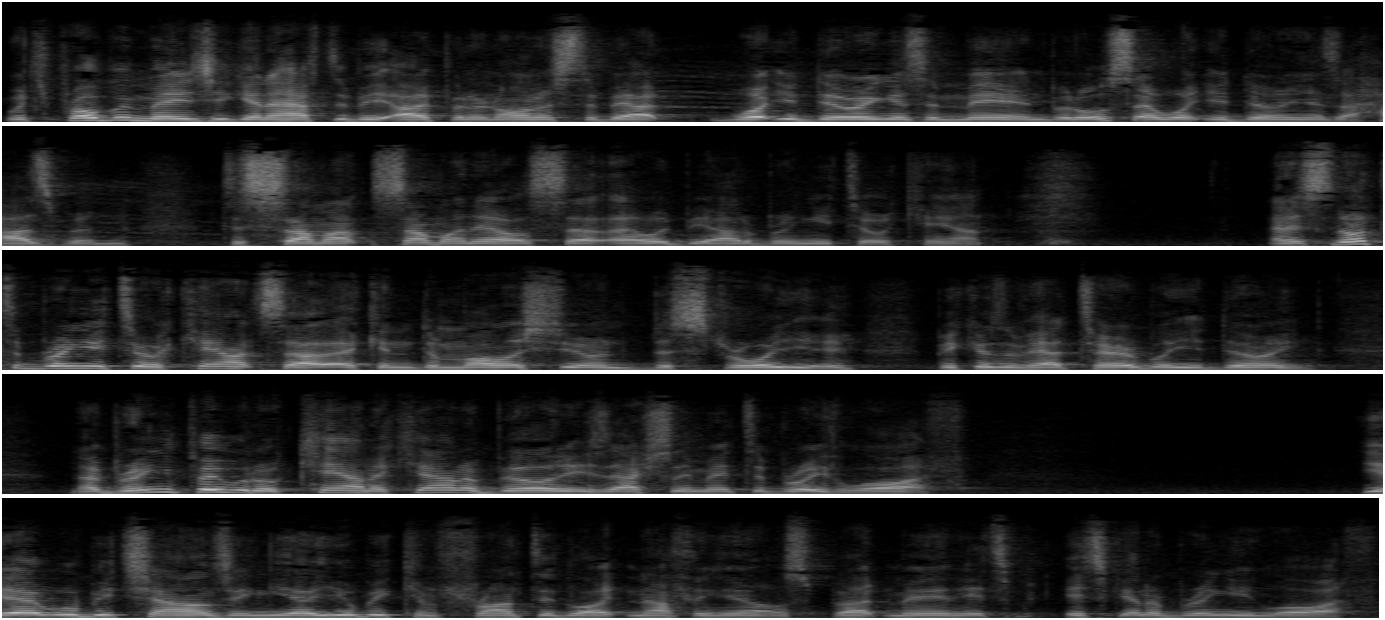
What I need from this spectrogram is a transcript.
Which probably means you're going to have to be open and honest about what you're doing as a man, but also what you're doing as a husband to some, someone else that they would be able to bring you to account. And it's not to bring you to account so they can demolish you and destroy you because of how terribly you're doing. Now, bringing people to account, accountability is actually meant to breathe life. Yeah, it will be challenging. Yeah, you'll be confronted like nothing else. But man, it's, it's going to bring you life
